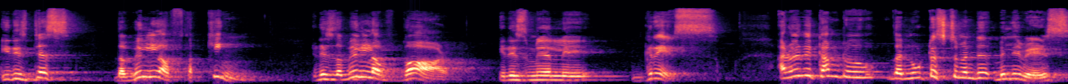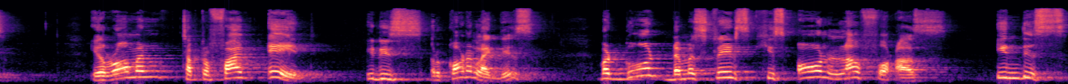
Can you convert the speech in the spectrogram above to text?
It is just the will of the king, it is the will of God, it is merely grace. And when we come to the New Testament believers, in Romans chapter 5 8, it is recorded like this But God demonstrates His own love for us in this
